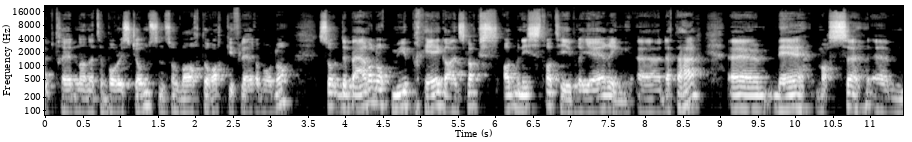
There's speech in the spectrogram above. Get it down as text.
opptredenene til Boris Johnson som varte og rakk i flere måneder. Så det bærer nok mye preg av en slags administrativ regjering, uh, dette her. Uh, med masse um,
